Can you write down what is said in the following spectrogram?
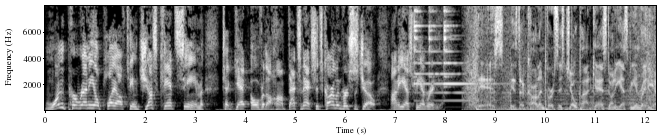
one perennial playoff team just can't seem to get over the hump. That's next. It's Carlin versus Joe on ESPN Radio. This is the Carlin versus Joe podcast on ESPN Radio.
